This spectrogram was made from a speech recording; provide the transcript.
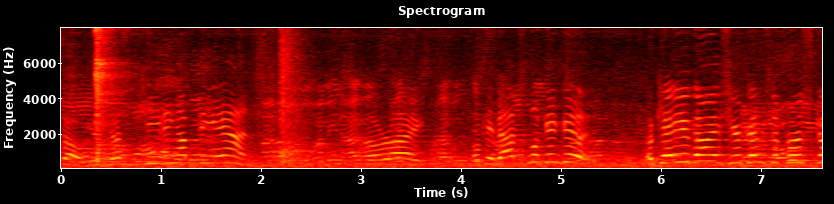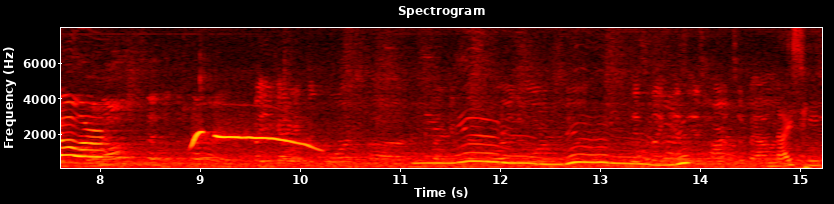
So you're just heating up the end. All right. Okay, that's looking good. Okay, you guys, here comes the first color. Nice heat.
